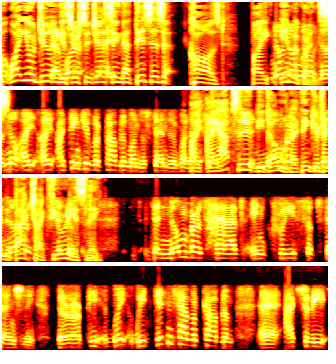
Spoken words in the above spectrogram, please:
But what you're doing yeah, is you're suggesting that this is caused by no, immigrants. No, no, no, no. I, I, think you have a problem understanding what I'm I, saying. I absolutely numbers, don't. I think you're trying to backtrack furiously. The, the numbers have increased substantially. There are we, we didn't have a problem uh, actually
